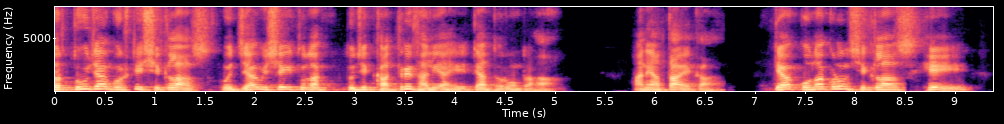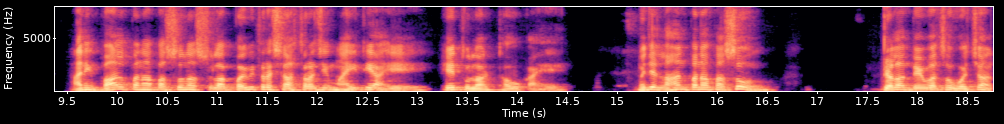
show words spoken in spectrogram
तर तू ज्या गोष्टी शिकलास व ज्याविषयी तुला तुझी खात्री झाली आहे त्या धरून राहा. आणि आता ऐका त्या कोणाकडून शिकलास हे आणि बालपणापासूनच तुला पवित्र शास्त्राची माहिती आहे हे तुला ठाऊक आहे. म्हणजे लहानपणापासून त्याला देवाचं वचन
